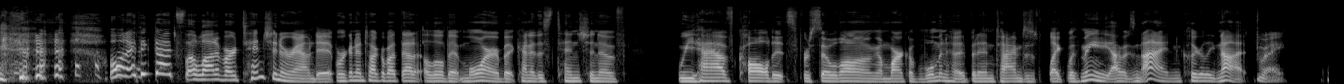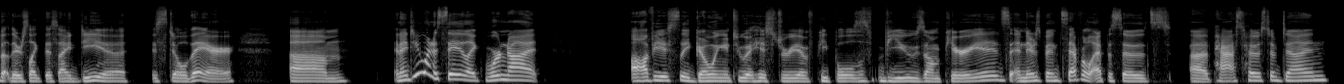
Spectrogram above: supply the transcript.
well, and I think that's a lot of our tension around it. We're going to talk about that a little bit more, but kind of this tension of we have called it for so long a mark of womanhood, but in times like with me, I was nine, clearly not. right. But there's like this idea is still there. Um, and I do want to say, like, we're not obviously going into a history of people's views on periods. And there's been several episodes uh, past hosts have done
